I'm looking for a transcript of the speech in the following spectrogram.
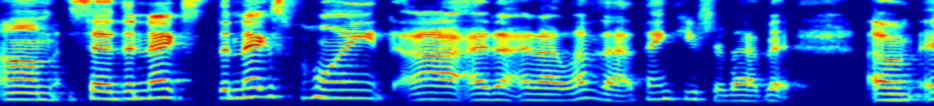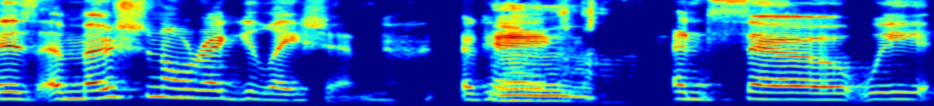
Um, so the next the next point, uh, and, and I love that. Thank you for that. But um, is emotional regulation. Okay. Mm. And so we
